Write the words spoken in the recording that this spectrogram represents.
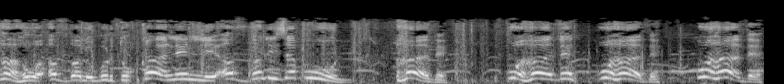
ها هو أفضل برتقال لأفضل زبون. هذا وهذا وهذا وهذا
